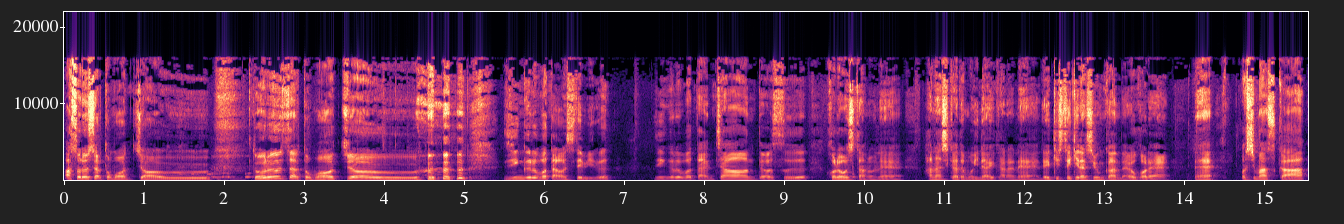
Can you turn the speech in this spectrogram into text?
あ、それをしたら止まっちゃう。それをしたら止まっちゃう。ジングルボタン押してみる？ジングルボタンちょーんって押すこれ押したのね、話し家でもいないからね、歴史的な瞬間だよ、これ。ね、押しますか？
